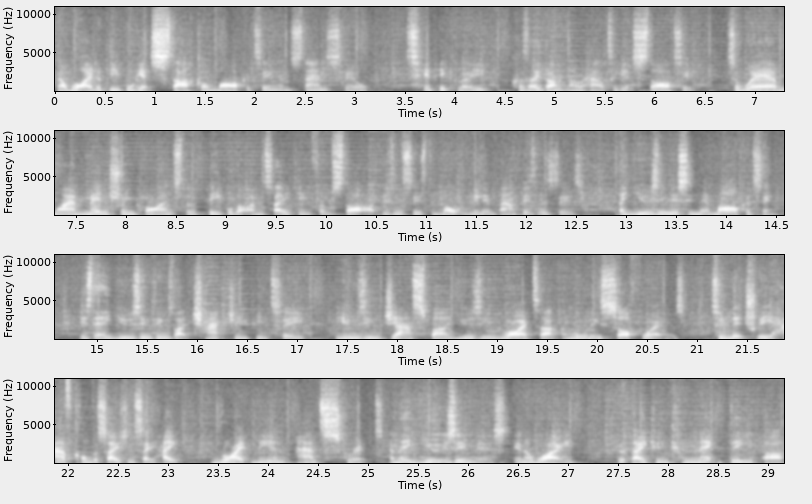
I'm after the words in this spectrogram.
Now, why do people get stuck on marketing and stand still? Typically, because they don't know how to get started. So, where my mentoring clients, the people that I'm taking from startup businesses to multi million pound businesses, are using this in their marketing, is they're using things like ChatGPT, using Jasper, using Writer, and all these softwares to literally have conversations, say, hey, write me an ad script. And they're using this in a way that they can connect deeper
